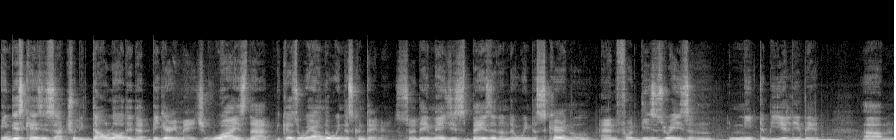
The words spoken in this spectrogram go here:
in this case, it's actually downloaded a bigger image. Why is that? Because we are on the Windows container. So the image is based on the Windows kernel. And for this reason, it need to be a little bit um,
